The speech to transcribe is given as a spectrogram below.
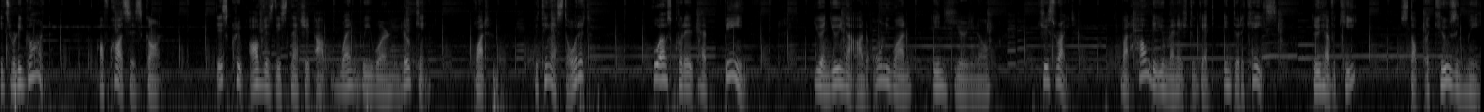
It's really gone. Of course it's gone. This creep obviously snatched it up when we weren't looking. What? You think I stole it? Who else could it have been? You and Yuina are the only one in here, you know. She's right. But how did you manage to get into the case? Do you have a key? Stop accusing me.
